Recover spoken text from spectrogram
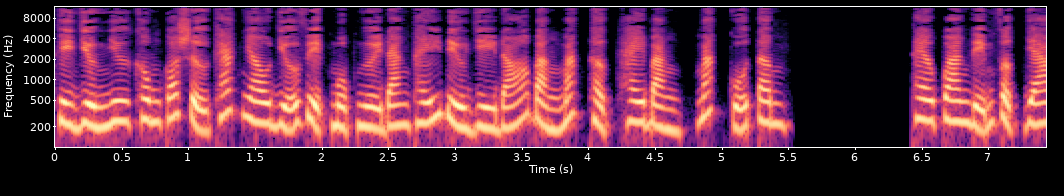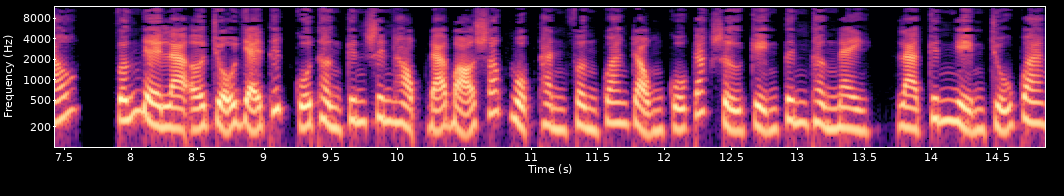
thì dường như không có sự khác nhau giữa việc một người đang thấy điều gì đó bằng mắt thật hay bằng mắt của tâm. Theo quan điểm Phật giáo, vấn đề là ở chỗ giải thích của thần kinh sinh học đã bỏ sót một thành phần quan trọng của các sự kiện tinh thần này, là kinh nghiệm chủ quan.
